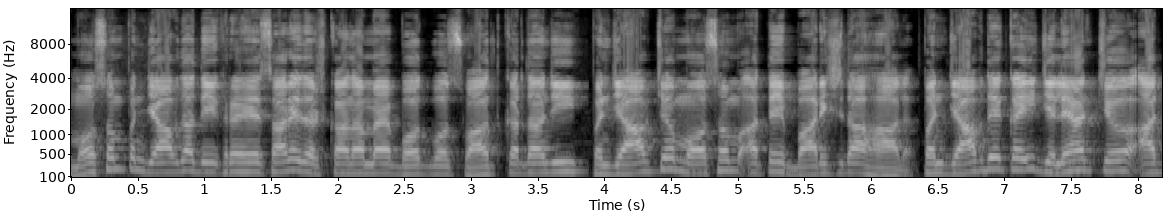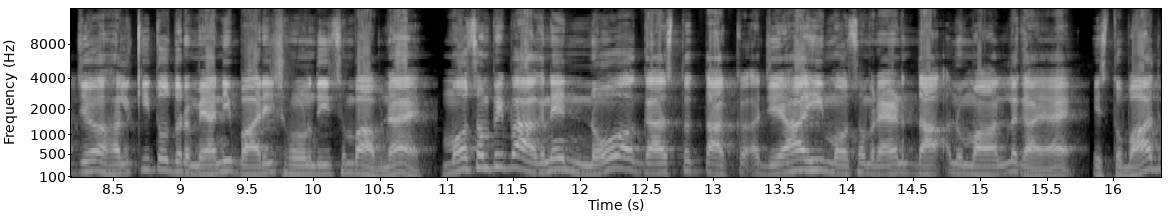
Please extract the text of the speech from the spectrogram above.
ਮੌਸਮ ਪੰਜਾਬ ਦਾ ਦੇਖ ਰਹੇ ਸਾਰੇ ਦਰਸ਼ਕਾਂ ਦਾ ਮੈਂ ਬਹੁਤ-ਬਹੁਤ ਸਵਾਗਤ ਕਰਦਾ ਜੀ। ਪੰਜਾਬ 'ਚ ਮੌਸਮ ਅਤੇ ਬਾਰਿਸ਼ ਦਾ ਹਾਲ। ਪੰਜਾਬ ਦੇ ਕਈ ਜ਼ਿਲ੍ਹਿਆਂ 'ਚ ਅੱਜ ਹਲਕੀ ਤੋਂ ਦਰਮਿਆਨੀ ਬਾਰਿਸ਼ ਹੋਣ ਦੀ ਸੰਭਾਵਨਾ ਹੈ। ਮੌਸਮ ਵਿਭਾਗ ਨੇ 9 ਅਗਸਤ ਤੱਕ ਅਜਿਹਾ ਹੀ ਮੌਸਮ ਰਹਿਣ ਦਾ ਅਨੁਮਾਨ ਲਗਾਇਆ ਹੈ। ਇਸ ਤੋਂ ਬਾਅਦ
